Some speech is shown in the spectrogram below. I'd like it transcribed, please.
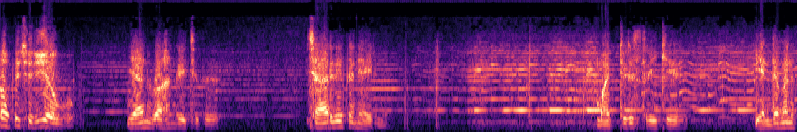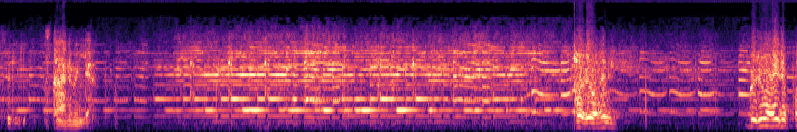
അത് ശരിയാവുമോ? ഞാൻ വിവാഹം കഴിച്ചത് ശാരദയെ തന്നെയായിരുന്നു. മറ്റൊരു സ്ത്രീക്ക് എന്റെ മനസ്സിൽ സ്ഥാനമില്ല. ഭഗവാനെ ഗുരുവായൂരപ്പ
